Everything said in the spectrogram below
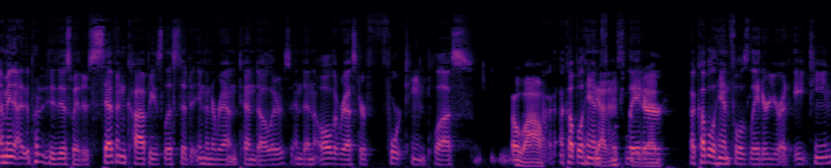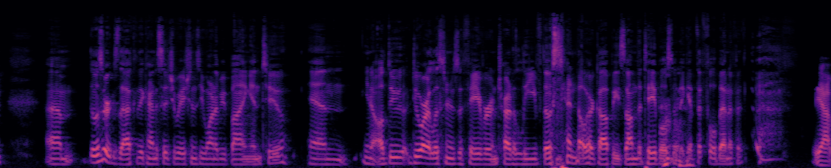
I mean, I put it this way: there's seven copies listed in and around ten dollars, and then all the rest are fourteen plus. Oh wow! A, couple handfuls yeah, later, a couple handfuls later, you're at eighteen. Um, those are exactly the kind of situations you want to be buying into. And you know, I'll do do our listeners a favor and try to leave those ten dollar copies on the table so they get the full benefit. Yeah,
